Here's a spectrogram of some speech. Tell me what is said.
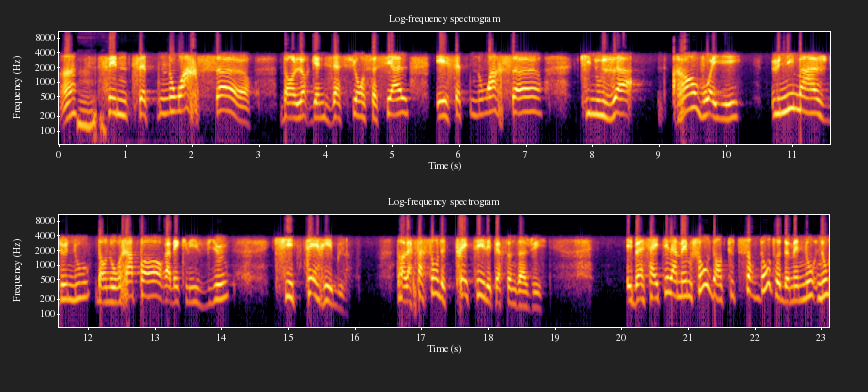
hein, mm. cette noirceur dans l'organisation sociale et cette noirceur qui nous a renvoyé une image de nous dans nos rapports avec les vieux qui est terrible dans la façon de traiter les personnes âgées. Eh bien, ça a été la même chose dans toutes sortes d'autres domaines. Nos, nos,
